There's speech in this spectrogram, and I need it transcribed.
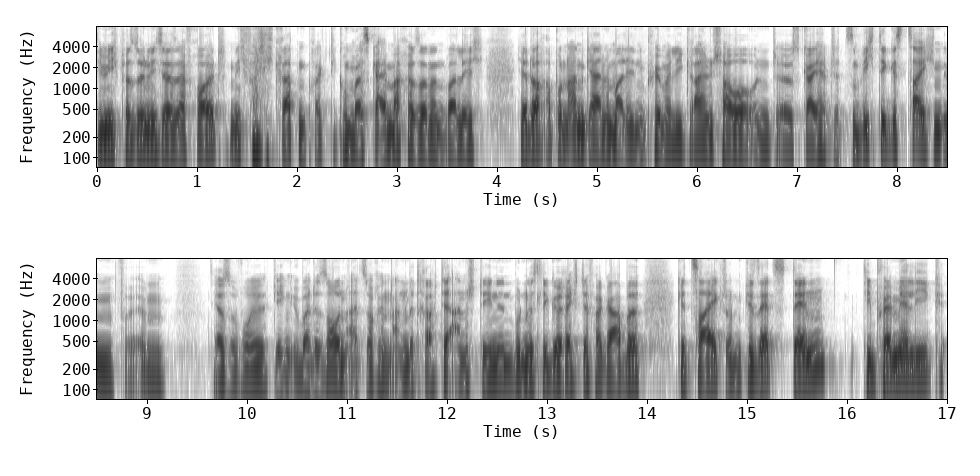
die mich persönlich sehr, sehr freut. Nicht, weil ich gerade ein Praktikum bei Sky mache, sondern weil ich ja doch ab und an gerne mal in die Premier League reinschaue. Und äh, Sky hat jetzt ein wichtiges Zeichen im, im ja sowohl gegenüber The Zone als auch in Anbetracht der anstehenden Bundesliga-Rechtevergabe gezeigt und gesetzt, denn die Premier League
